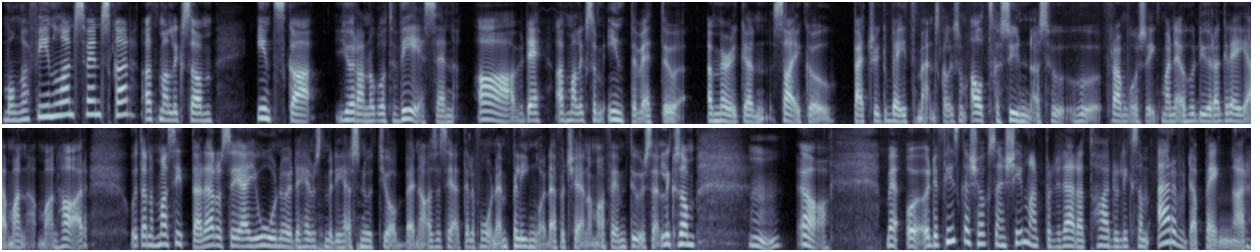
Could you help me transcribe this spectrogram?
många finlandssvenskar. Att man liksom inte ska göra något väsen av det. Att man liksom inte vet du, American Psycho Patrick Bateman ska liksom, allt ska synas hur, hur framgångsrik man är och hur dyra grejer man, man har. Utan att man sitter där och säger jo nu är det hemskt med de här snuttjobben och så säger telefonen pling och därför tjänar man 5 000. Liksom, ja. Men, och, och det finns kanske också en skillnad på det där att har du liksom ärvda pengar,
